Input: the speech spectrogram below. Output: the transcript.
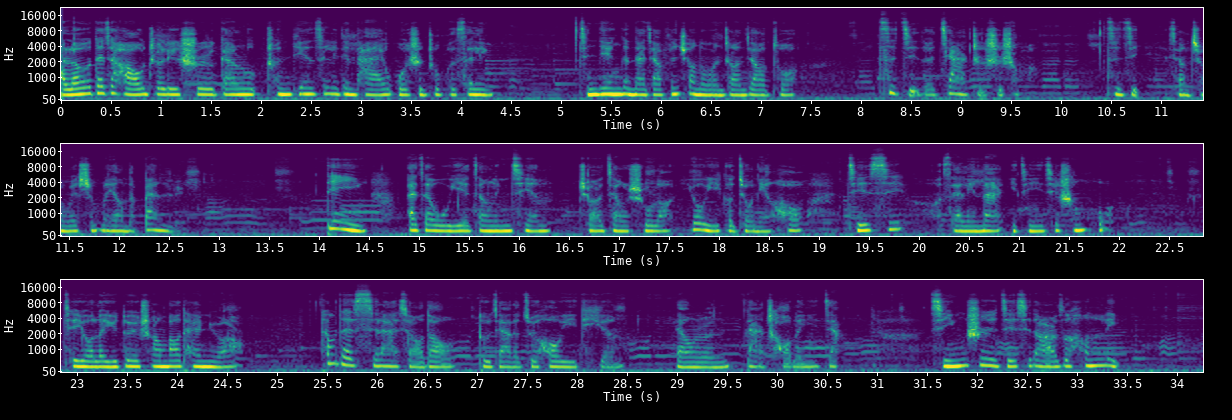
Hello，大家好，这里是甘露春天心理电台，我是主播森林。今天跟大家分享的文章叫做《自己的价值是什么？自己想成为什么样的伴侣？》电影《爱在午夜降临前》就要讲述了又一个九年后，杰西和塞琳娜已经一起生活，且有了一对双胞胎女儿。他们在希腊小岛度假的最后一天。两人大吵了一架，起因是杰西的儿子亨利。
